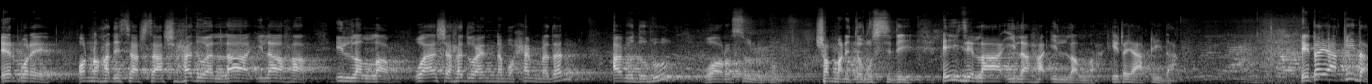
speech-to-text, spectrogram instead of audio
এরপরে অন্য হাদিসে আসছে, আশহাদু আল্লাহ ইলাহা ইল্লাল্লাহ ওয়া আশহাদু আন্না মুহাম্মাদান আবদুহু ওয়া রাসূলুহু। সম্মানিত উপস্থিতি, এই যে লা ইলাহা ইল্লাল্লাহ, এটাই আকীদা। এটাই আকীদা।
